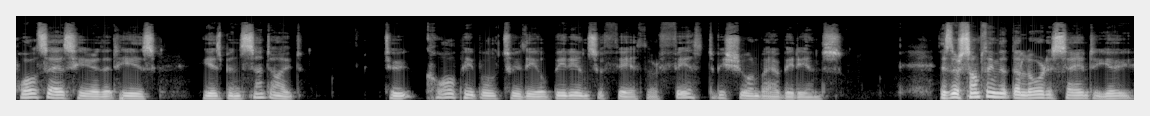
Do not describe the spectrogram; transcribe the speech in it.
Paul says here that he, is, he has been sent out to call people to the obedience of faith, or faith to be shown by obedience. Is there something that the Lord is saying to you?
